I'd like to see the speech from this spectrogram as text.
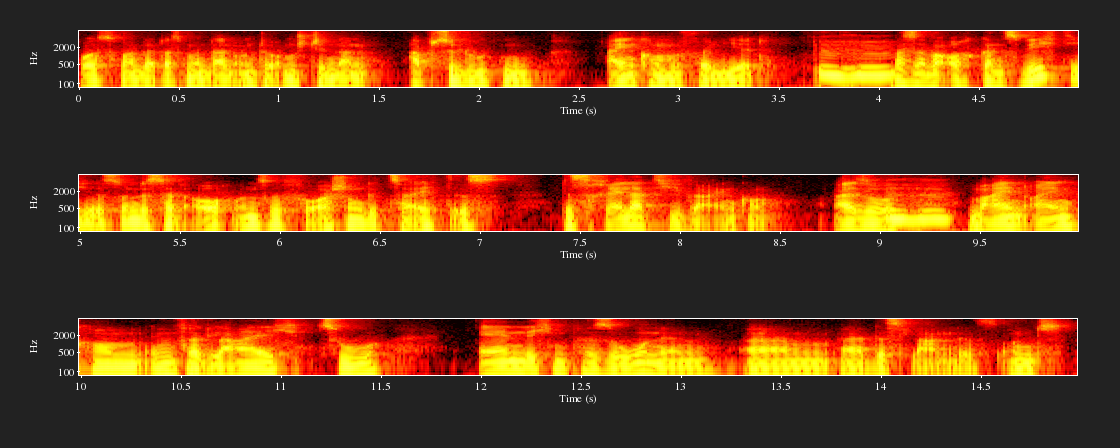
auswandert, dass man dann unter Umständen an absoluten Einkommen verliert. Mhm. Was aber auch ganz wichtig ist, und das hat auch unsere Forschung gezeigt, ist das relative Einkommen. Also mhm. mein Einkommen im Vergleich zu ähnlichen Personen ähm, äh, des Landes. Und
